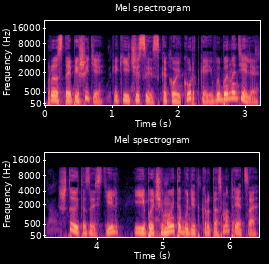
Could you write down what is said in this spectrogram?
Просто пишите, какие часы с какой курткой вы бы надели, что это за стиль и почему это будет круто смотреться.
